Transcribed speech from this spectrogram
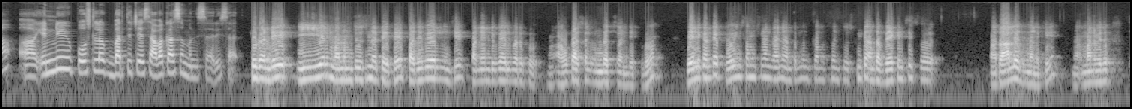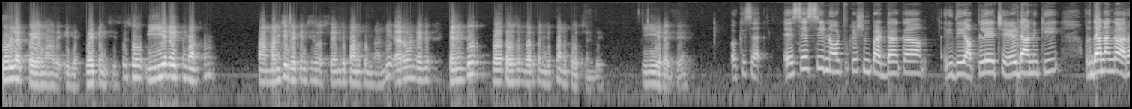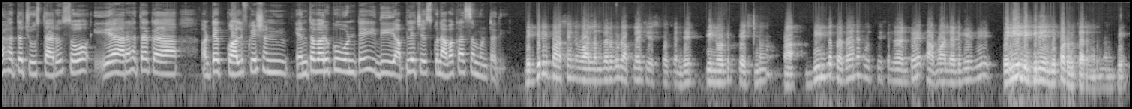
ఎన్ని పోస్టులకు భర్తీ చేసే అవకాశం ఉంది సార్ ఈసారి చూడండి ఈ ఇయర్ మనం చూసినట్టయితే పదివేల నుంచి పన్నెండు వేల వరకు అవకాశాలు ఉండొచ్చు అండి ఇప్పుడు. దేనికంటే పోయిన సంవత్సరం కానీ అంతకుముందు సంవత్సరం చూసుకుంటే అంత వేకెన్సీస్ రాలేదు మనకి. మనం ఇది చూడలేకపోయాం అది ఇది వేకెన్సీస్ సో ఈ ఇయర్ అయితే మాత్రం మంచి వేకెన్సీస్ వస్తాయి ఎందుకు అనుకున్నా అండి. అరౌండ్ ఇది టెన్ టు ట్వెల్వ్ థౌసండ్ వరకు అని చెప్పి అనుకోవచ్చండి. ఈ ఇయర్ అయితే. Okay sir. ఎస్ఎస్సి నోటిఫికేషన్ పడ్డాక ఇది అప్లై చేయడానికి ప్రధానంగా అర్హత చూస్తారు. సో ఏ అర్హత అంటే క్వాలిఫికేషన్ ఎంతవరకు ఉంటే ఇది అప్లై చేసుకునే అవకాశం ఉంటుంది. డిగ్రీ పాస్ అయిన వాళ్ళందరూ కూడా అప్లై చేసుకోవచ్చండి ఈ నోటిఫికేషన్ దీంట్లో ప్రధానంగా వచ్చేసి అంటే వాళ్ళు అడిగేది ఎనీ డిగ్రీ అని చెప్పి అడుగుతారండి మనకి.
